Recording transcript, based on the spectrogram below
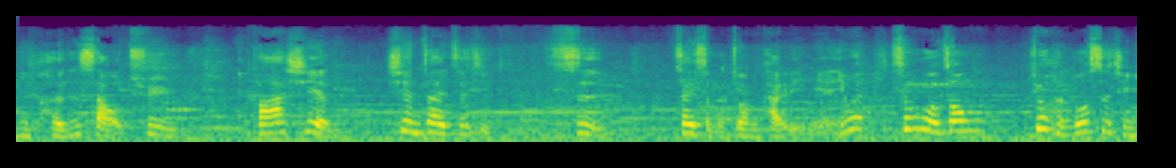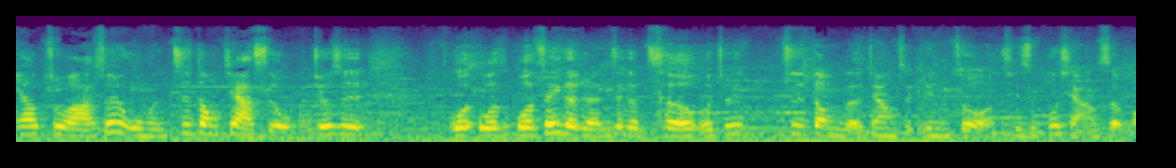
你很少去发现现在自己是在什么状态里面。因为生活中就很多事情要做啊，所以我们自动驾驶，我们就是。我我我这个人这个车，我就是自动的这样子运作，其实不想什么，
